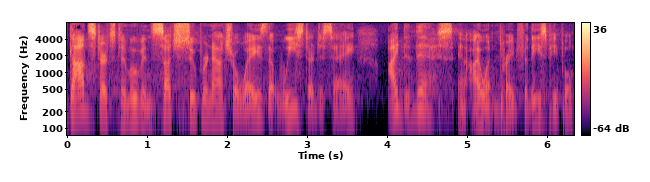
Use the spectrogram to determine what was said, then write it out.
God starts to move in such supernatural ways that we start to say, I did this and I went and prayed for these people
